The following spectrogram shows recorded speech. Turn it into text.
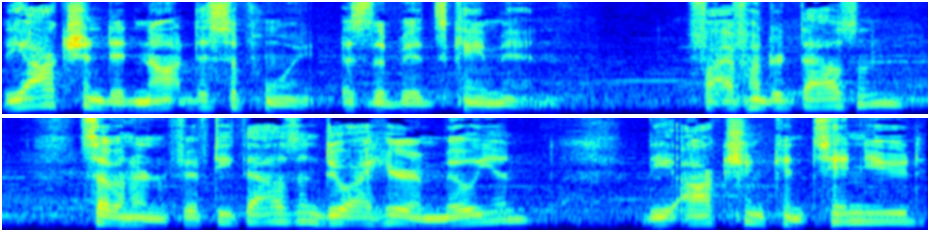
The auction did not disappoint as the bids came in. 500,000? 750,000? Do I hear a million? The auction continued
